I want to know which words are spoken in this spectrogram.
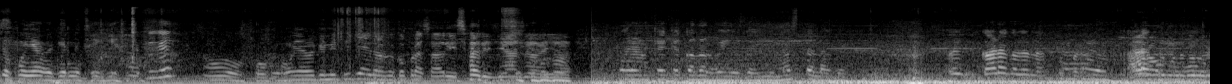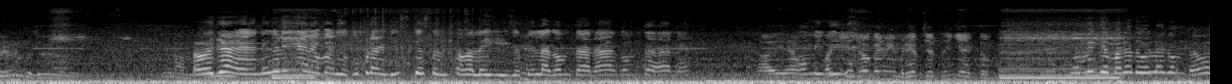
તો પોયા વગરની થઈ ગયા કે ગઈ ઓહો. મોયા વગરની થઈ જાય તો કપડા સારી સારી જ્યાં જાય કારણ કે કે કલર હોય એ મસ્ત લાગે. કાળા કલરના કપડા. આ હવે જાય નીકળી ગયા ને કપડાની ડિસ્કશન થવા લઈ ગઈ. કે પેલા ગમતા ના ગમતા ને. મમ્મી જો રેપ જેપ થઈ ગયા એકદમ. મમ્મી કે મને તો ઓલા ગમતા હો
